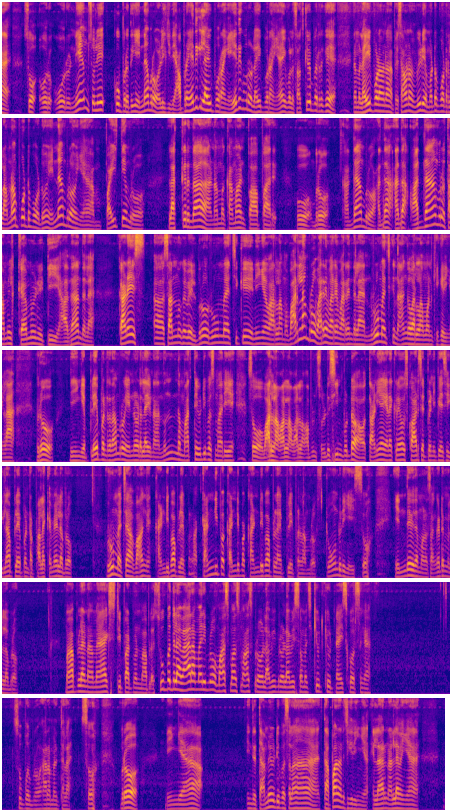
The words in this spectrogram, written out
ஸோ ஒரு ஒரு நேம் சொல்லி கூப்பிட்றதுக்கு என்ன ப்ரோ வலிக்குது? அப்புறம் எதுக்கு லைவ் போடுறாங்க? எதுக்கு ப்ரோ லைவ் போடுறாங்க? இவ்வளோ சப்ஸ்கிரைபர் இருக்குது நம்ம லைவ் போட வேணாம். பேசாமல் நம்ம வீடியோ மட்டும் போட்டுடலாம்னா போட்டு போட்டோம். என்ன ப்ரோ அவங்க பைத்தியம் ப்ரோ லக் இருந்தால் நம்ம கமாண்ட் பார்ப்பாரு ஓ ப்ரோ அதான் ப்ரோ அதான் அதான் அதான் ப்ரோ தமிழ் கம்யூனிட்டி அதான் தல கணேஷ் சண்முகவேல். ப்ரோ ரூம் மேட்ச்சுக்கு நீங்கள் வரலாமா? வரலாம் ப்ரோ வரேன் வரேன் வரேன் தல ரூம் மேட்ச்சுக்கு நாங்கள் வரலாமான்னு கேட்குறீங்களா ப்ரோ நீங்கள் ப்ளே பண்ணுறதான் ப்ரோ என்னோடய லைவ் நான் வந்து இந்த மற்ற யூடியூபர்ஸ் மாதிரியே ஸோ வரலாம் வரலாம் வரலாம் அப்படின்னு சொல்லிட்டு சீன் போட்டு தனியாக எனக்குனே ஒரு ஸ்குவாட் செட் பண்ணி பேசிக்கலாம். ப்ளே பண்ணுற பழக்கமே இல்லை ப்ரோ ரூம் மேட்சா வாங்க கண்டிப்பாக ப்ளே பண்ணலாம். கண்டிப்பாக கண்டிப்பாக கண்டிப்பாக ப்ளே ப்ளே பண்ணலாம் ப்ரோ ஸ்டோன்டு கைஸ் ஸோ எந்த விதமான சங்கடமும் இல்லை ப்ரோ மாப்பிள்ள நான் மேக்ஸ் டிபார்ட்மெண்ட் மாப்பிள்ள. சூப்பத்தில் வேற மாதிரி bro mass mass mass bro லவி bro லவி so much cute cute nice கோர்ஸுங்க super bro வேற மாதிரி தலை ஸோ ப்ரோ நீங்கள் இந்த தமிழ் யூடியூபர்ஸ் எல்லாம் தப்பாக நினச்சிக்கிறீங்க. எல்லோரும் நல்லவங்க.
